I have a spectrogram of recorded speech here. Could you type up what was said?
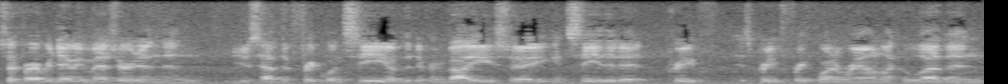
So for every day we measured, and then you just have the frequency of the different values, so you can see that it pretty it's pretty frequent around like 11,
